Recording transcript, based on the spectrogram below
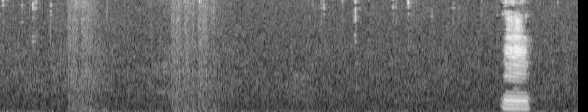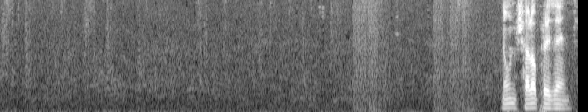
Mm. Non ce l'ho presente.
